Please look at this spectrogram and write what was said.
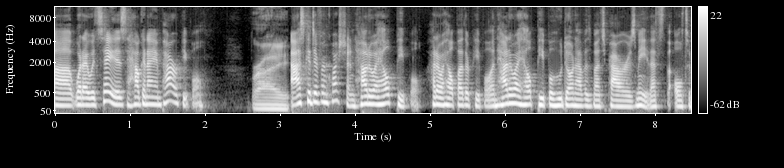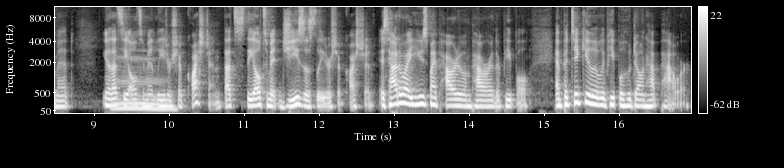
Uh, what I would say is, how can I empower people? Right. Ask a different question. How do I help people? How do I help other people? And how do I help people who don't have as much power as me? That's the ultimate, you know, that's the ultimate leadership question. That's the ultimate Jesus leadership question is how do I use my power to empower other people? And particularly people who don't have power.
